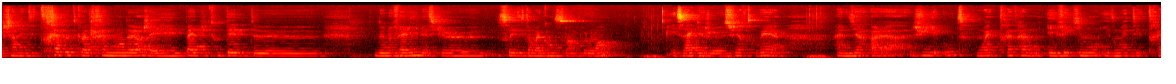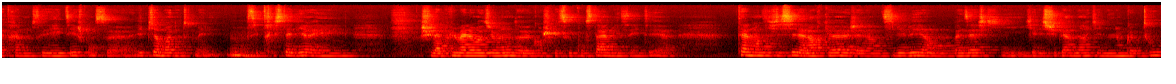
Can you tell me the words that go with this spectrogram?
Charles était très peu de colle, très demandeur, j'avais pas du tout d'aide de, de nos familles parce que soit ils étaient en vacances, soit un peu loin. Et c'est vrai que je me suis retrouvée à, me dire, oh là, juillet, août vont être très très longs. Et effectivement, ils ont été très très longs. C'est été, je pense, euh, les pires mois de toute ma vie. Mm. C'est triste à dire et je suis la plus malheureuse du monde euh, quand je fais ce constat, mais ça a été euh, tellement difficile alors que j'avais un petit bébé en bas âge qui, qui, allait super bien, qui est mignon comme tout,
